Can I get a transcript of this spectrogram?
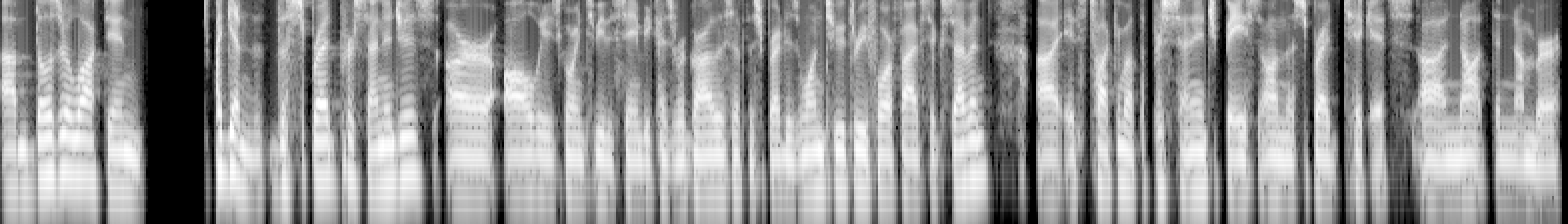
Um, those are locked in. Again, the, spread percentages are always going to be the same because regardless if the spread is one, two, three, four, five, six, seven, uh, it's talking about the percentage based on the spread tickets, uh, not the number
